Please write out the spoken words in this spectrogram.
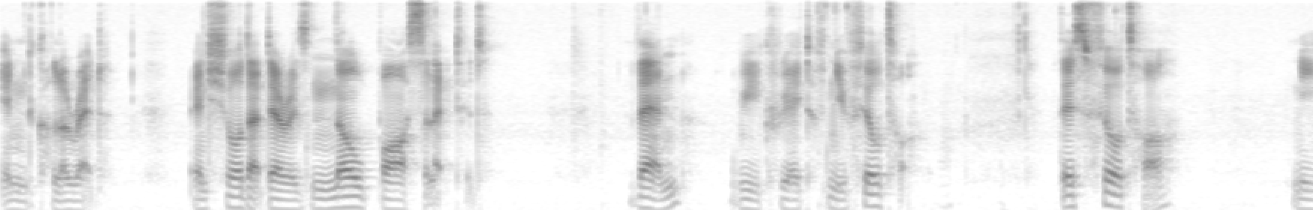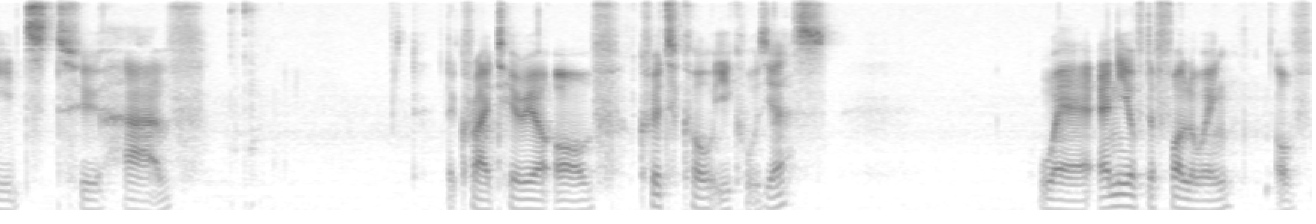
in color red. Ensure that there is no bar selected. Then we create a new filter. This filter needs to have the criteria of critical equals yes, where any of the following of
